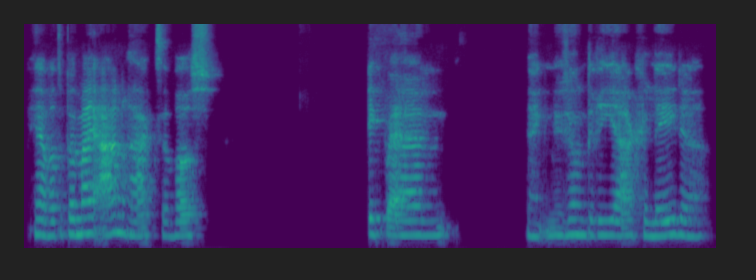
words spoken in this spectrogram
ja, wat het bij mij aanraakte was, ik ben, denk nu zo'n drie jaar geleden,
